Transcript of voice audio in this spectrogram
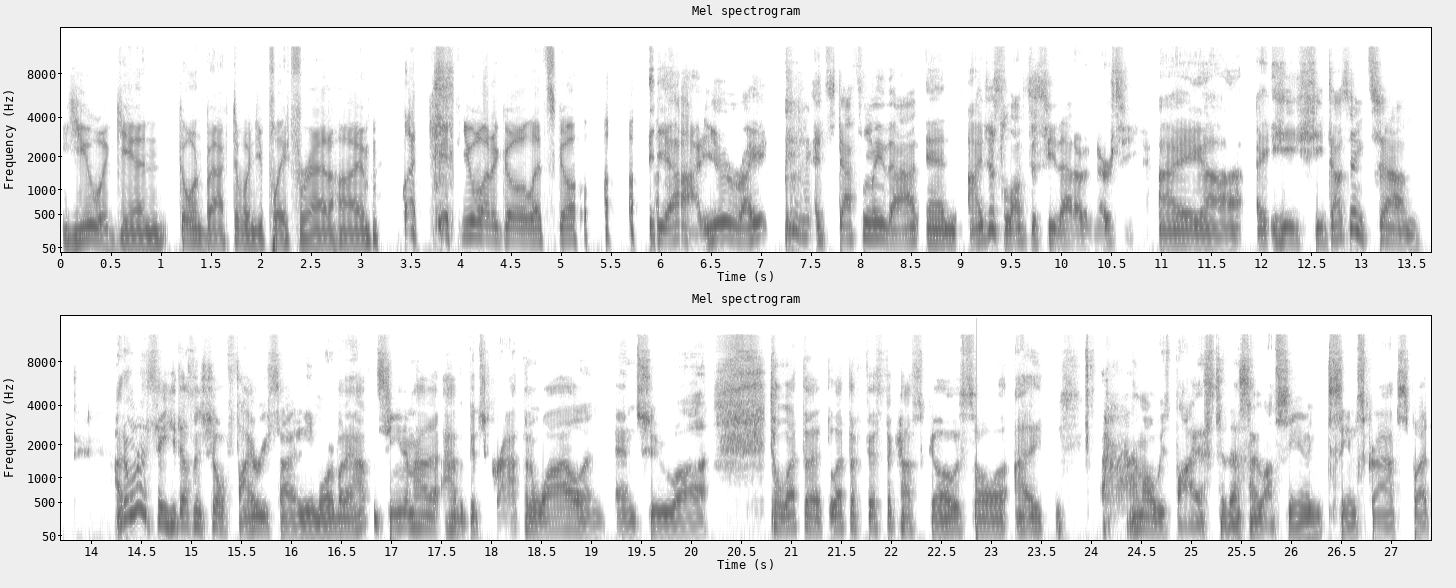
you again, going back to when you played for Anaheim. like if you want to go, let's go. yeah, you're right. it's definitely that, and I just love to see that out of Nursey. I, uh, I he he doesn't. Um, I don't want to say he doesn't show a fiery side anymore, but I haven't seen him have a, have a good scrap in a while, and and to uh, to let the let the fisticuffs go. So I I'm always biased to this. I love seeing seeing scraps, but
